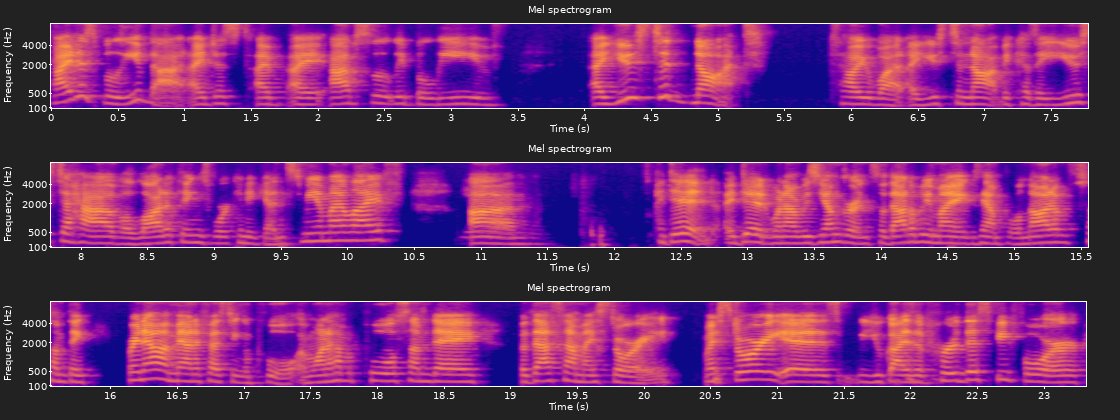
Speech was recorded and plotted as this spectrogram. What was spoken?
I just believe that. I just, I, I absolutely believe. I used to not tell you what, I used to not because I used to have a lot of things working against me in my life. Yeah. Um, I did, I did when I was younger. And so that'll be my example, not of something right now. I'm manifesting a pool. I want to have a pool someday but that's not my story. My story is you guys have heard this before.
